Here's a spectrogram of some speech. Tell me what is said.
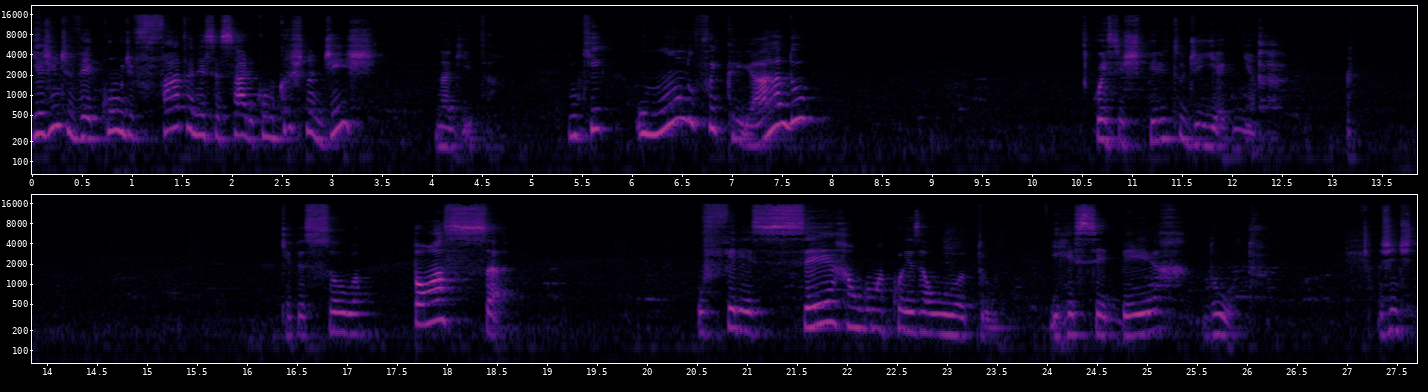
E a gente vê como de fato é necessário, como Krishna diz na Gita, em que o mundo foi criado com esse espírito de yajna. Que a pessoa possa oferecer alguma coisa ao outro e receber do outro. A gente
